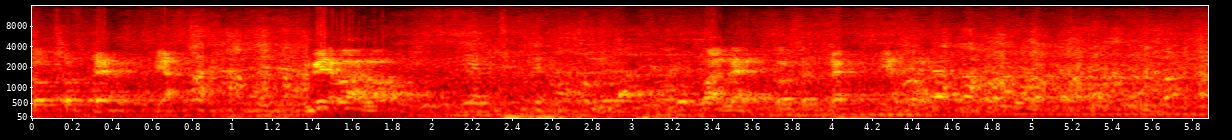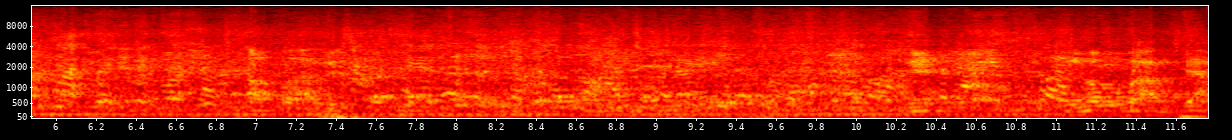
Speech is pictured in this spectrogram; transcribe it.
ต้นสแต็กอย่างไม่ว่าแล้วว่าแหละต้นสแต็กอย่างเอาว่าเลยเนี่ย งเขาบางจ้า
